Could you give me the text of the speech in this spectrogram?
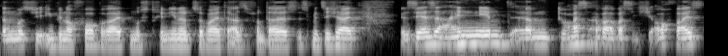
Dann musst du irgendwie noch vorbereiten, musst trainieren und so weiter. Also von daher ist es mit Sicherheit sehr, sehr einnehmend. Ähm, du hast aber, was ich auch weiß,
